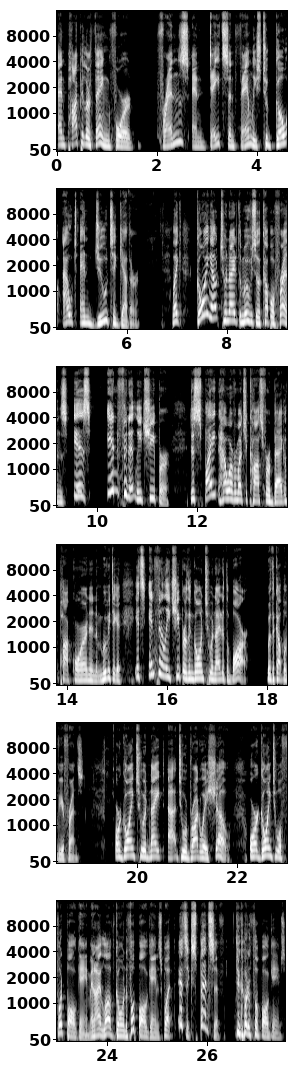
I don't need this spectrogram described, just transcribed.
and popular thing for friends and dates and families to go out and do together. Like going out to a night at the movies with a couple of friends is infinitely cheaper. Despite however much it costs for a bag of popcorn and a movie ticket, it's infinitely cheaper than going to a night at the bar with a couple of your friends or going to a night uh, to a Broadway show or going to a football game. And I love going to football games, but it's expensive to go to football games.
